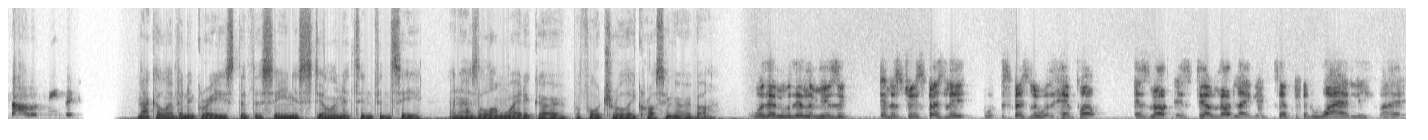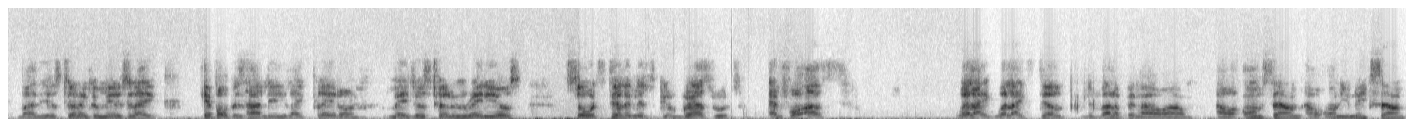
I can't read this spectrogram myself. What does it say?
style of music. Mac 11 agrees that the scene is still in its infancy and has a long way to go before truly crossing over. Within within the music industry, especially especially with hip hop, it's not it's still not like accepted widely by by the Australian community. Like hip hop is hardly like played on major Australian radios, so it's still in its grassroots. And for us, we're like we're like still developing our um, our own sound, our own unique sound.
